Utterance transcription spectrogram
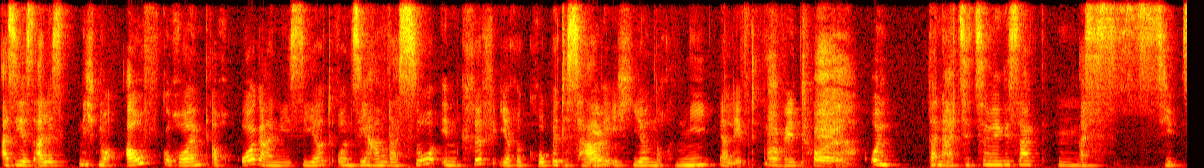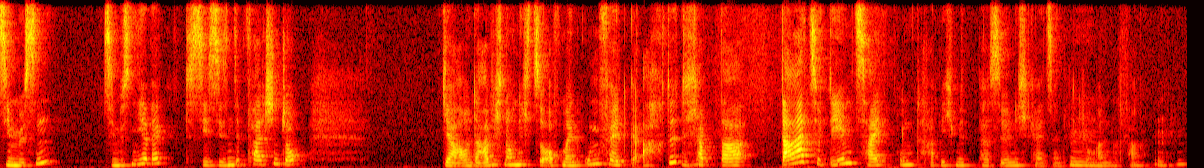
also hier ist alles nicht nur aufgeräumt, auch organisiert und sie haben das so im Griff, ihre Gruppe, das cool. habe ich hier noch nie erlebt. Oh, wie toll. Und dann hat sie zu mir gesagt, mhm. also sie, sie müssen Sie müssen hier weg, Sie, Sie sind im falschen Job. Ja, und da habe ich noch nicht so auf mein Umfeld geachtet. Mhm. Ich habe da, da zu dem Zeitpunkt habe ich mit Persönlichkeitsentwicklung mhm. angefangen. Mhm.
